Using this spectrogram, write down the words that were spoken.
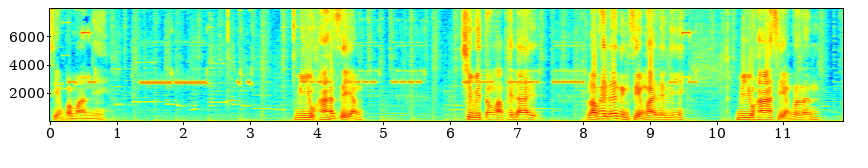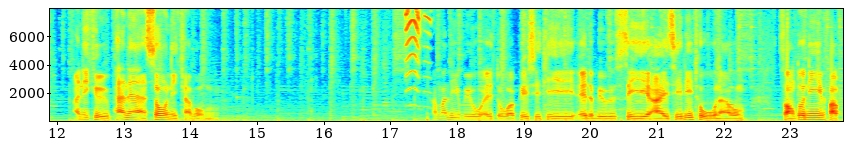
เสียงประมาณนี้ มีอยู่5เสียง ชีวิตต้องรับให้ได้ รับให้ได้หนึ่งเสียงภายในนี้ มีอยู่5เสียงเท่านั้น อันนี้คือ Panasonic ครับผม ครับมารีวิวไอตัว PCT AWC i Series 2นะครับผมสองตัวนี้ฝาแฝ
